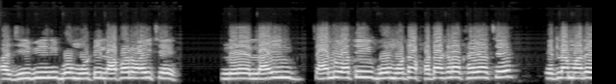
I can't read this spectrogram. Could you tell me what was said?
આ જીબીની બહુ મોટી લાપરવાહી છે. ને લાઈન ચાલુ હતી, બહુ મોટા ફટાકડા થયા છે. એટલા માટે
